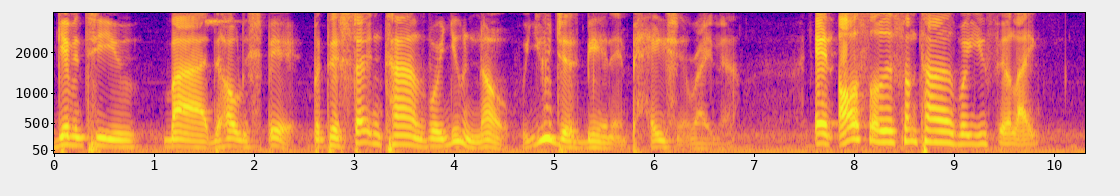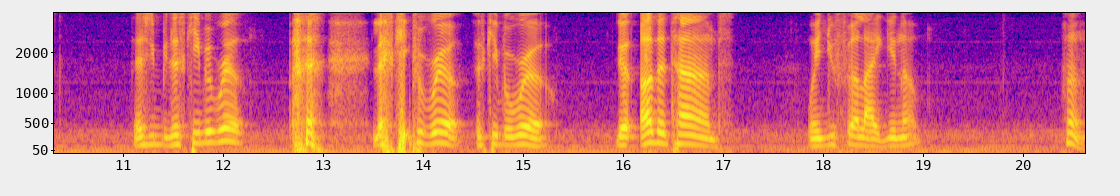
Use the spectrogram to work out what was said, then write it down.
given to you by the Holy Spirit. But there's certain times where you know you just being impatient right now. And also there's sometimes where you feel like let's let's keep it real. let's keep it real. Let's keep it real. There's other times when you feel like, you know, huh.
